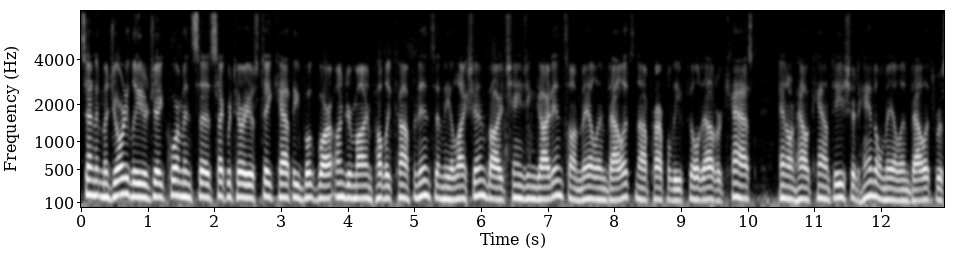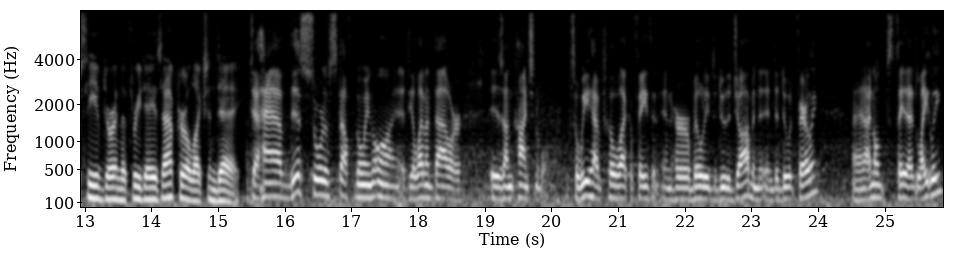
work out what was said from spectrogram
Senate Majority Leader Jake Corman says Secretary of State Kathy Boockvar undermined public confidence in the election by changing guidance on mail in ballots not properly filled out or cast and on how counties should handle mail in ballots received during the three days after Election Day. To have this sort of stuff going on at the 11th hour is unconscionable. So we have total lack of faith in, in her ability to do the job and, and to do it fairly. And I don't say that lightly.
